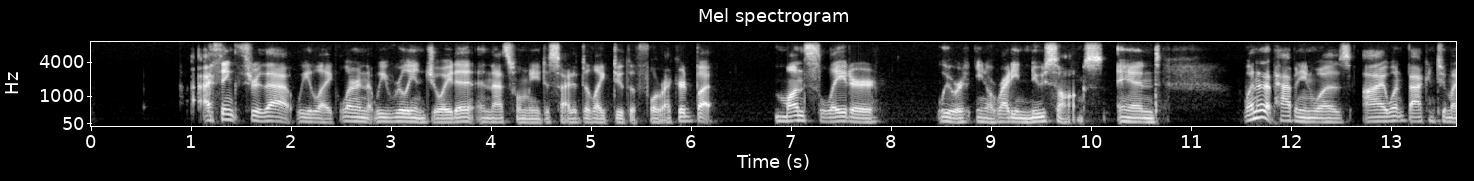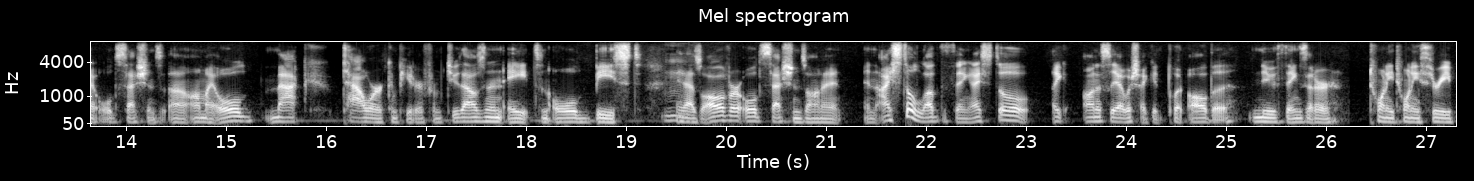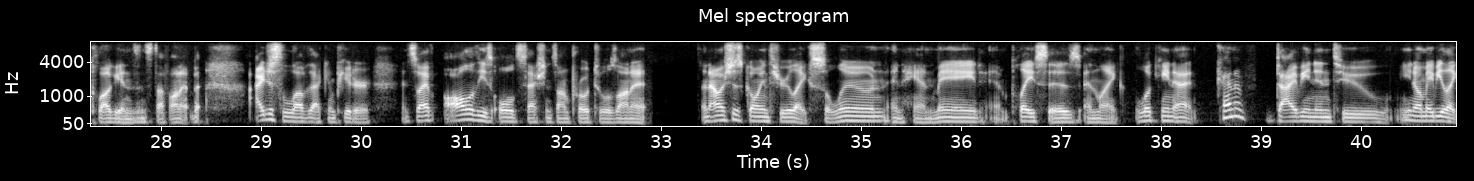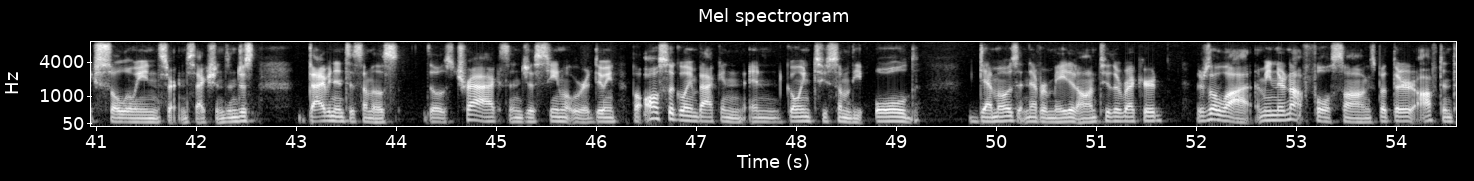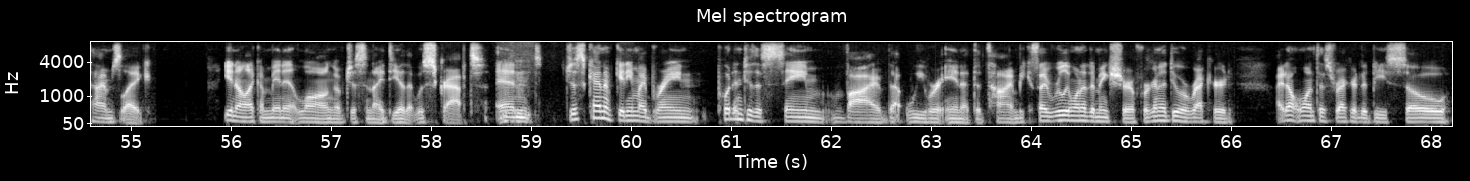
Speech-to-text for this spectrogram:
i think through that we like learned that we really enjoyed it and that's when we decided to like do the full record but months later we were you know writing new songs and what ended up happening was I went back into my old sessions uh, on my old Mac Tower computer from 2008. It's an old beast. It has all of our old sessions on it, and I still love the thing. I still like honestly, I wish I could put all the new things that are 2023 plugins and stuff on it. But I just love that computer. And so I have all of these old sessions on Pro Tools on it. And I was just going through like Saloon and Handmade and Places and like looking at kind of diving into, you know, maybe like soloing certain sections and just diving into some of those those tracks and just seeing what we were doing, but also going back and, and going to some of the old demos that never made it onto the record. There's a lot. I mean, they're not full songs, but they're oftentimes like, you know, like a minute long of just an idea that was scrapped. And mm-hmm. just kind of getting my brain put into the same vibe that we were in at the time because I really wanted to make sure if we're going to do a record, I don't want this record to be so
